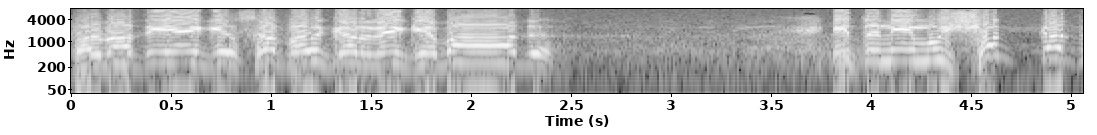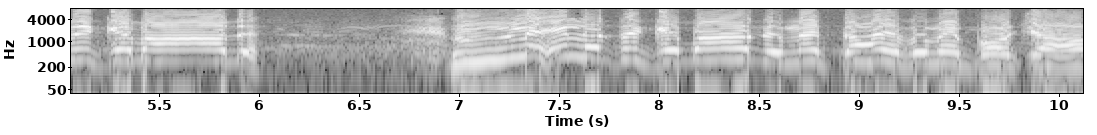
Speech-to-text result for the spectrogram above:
فرماتی ہے کہ سفر کرنے کے بعد، اتنی مشقت کے بعد، محنت کے بعد میں طائف میں پہنچا۔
